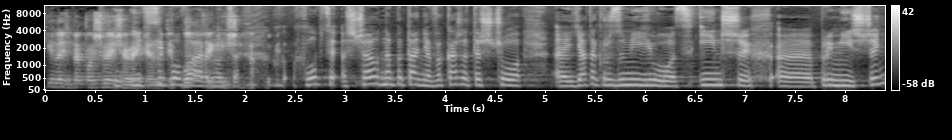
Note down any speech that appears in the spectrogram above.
Хотілося б пошвидше і всі повернуться. Хлопці, а ще одне питання. Ви кажете, що е, я так розумію, з інших е, приміщень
